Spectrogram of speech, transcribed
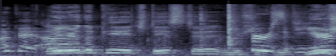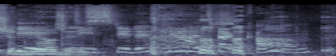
Okay. Um, well, you're the PhD student. You should, first kn- year you should PhD know this. student TechCom.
